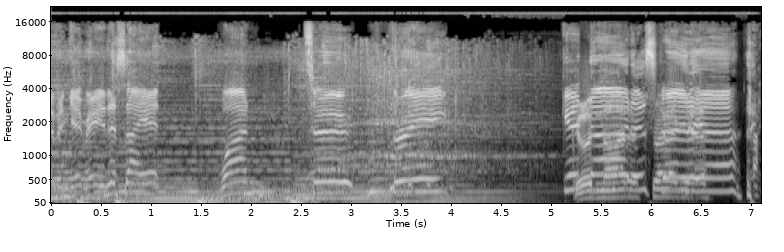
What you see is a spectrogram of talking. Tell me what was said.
Beven, get ready to say it. One, two, three. Good, Good night, night, Australia. Australia.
